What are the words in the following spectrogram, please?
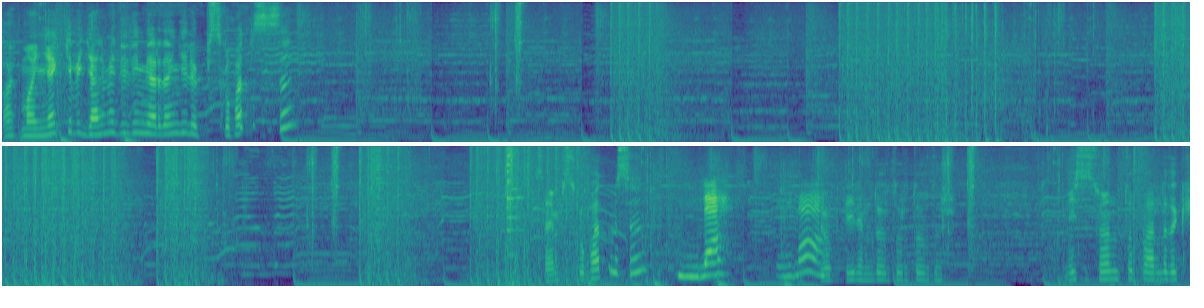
Bak manyak gibi gelme dediğim yerden geliyor. Psikopat mısın sen? Sen psikopat mısın? Hile. Hile. Yok değilim dur dur dur dur. Neyse sonunda toparladık.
